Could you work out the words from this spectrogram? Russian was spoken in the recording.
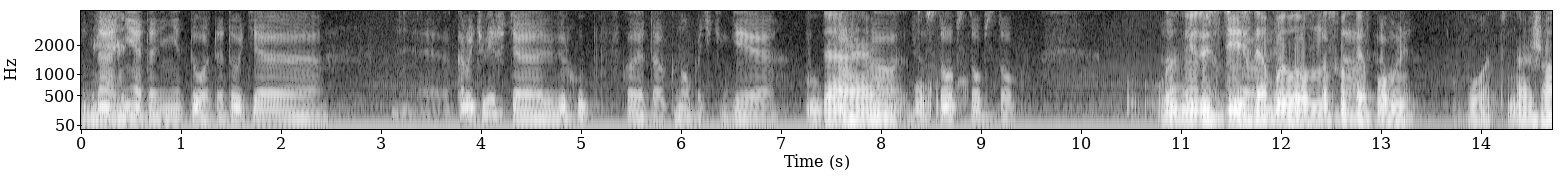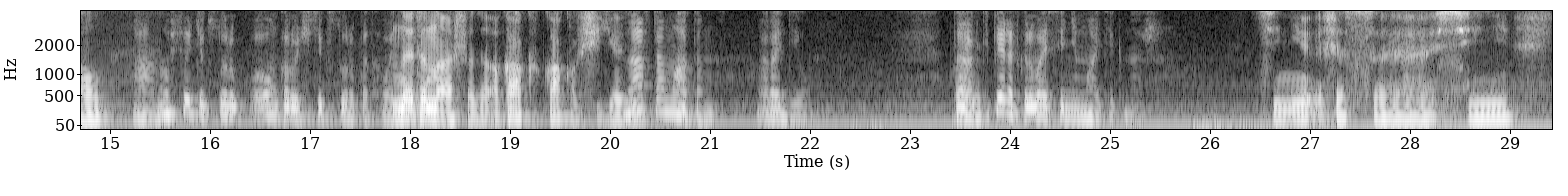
Да, нет, это не тот. Это у тебя... э, Короче, видишь, у тебя вверху это кнопочки, где Да. право, право, стоп, стоп, стоп. Вот где-то здесь, да, было, насколько да, я открывай. помню. Вот, нажал. А, ну все, текстуры, он, короче, текстуры подхватил. Ну это наше, да. А как? Как вообще я На не- автоматом родил. Так, Понятно. теперь открывай синематик наш. Синий. Сейчас. синий.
